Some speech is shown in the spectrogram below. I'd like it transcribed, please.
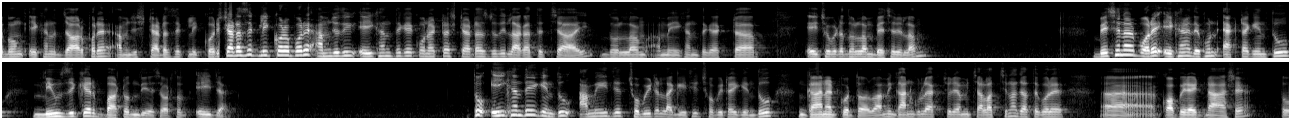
এবং এখানে যাওয়ার পরে আমি যে স্ট্যাটাসে ক্লিক করি, স্ট্যাটাসে ক্লিক করার পরে আমি যদি এইখান থেকে কোনো একটা স্ট্যাটাস যদি লাগাতে চাই, ধরলাম আমি এখান থেকে একটা, এই ছবিটা ধরলাম বেছে নিলাম। বেছে নেওয়ার পরে এখানে দেখুন একটা কিন্তু মিউজিকের বাটন দিয়েছে, অর্থাৎ এই যা। তো এইখান থেকে কিন্তু আমি যে ছবিটা লাগিয়েছি ছবিটাই কিন্তু গান অ্যাড করতে পারব। আমি গানগুলো অ্যাকচুয়ালি আমি চালাচ্ছি না যাতে করে কপিরাইট না আসে। তো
